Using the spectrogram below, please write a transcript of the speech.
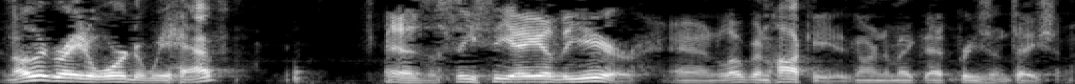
Another great award that we have is the CCA of the Year, and Logan Haake is going to make that presentation.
